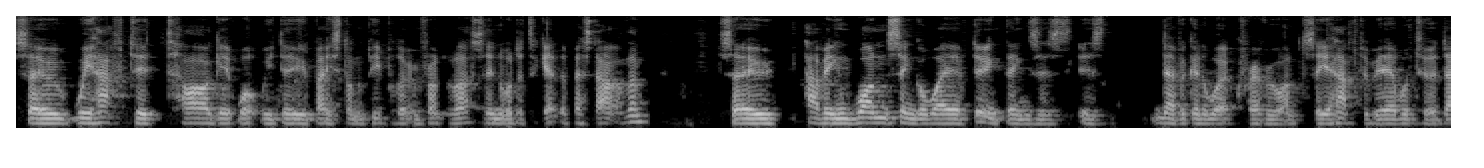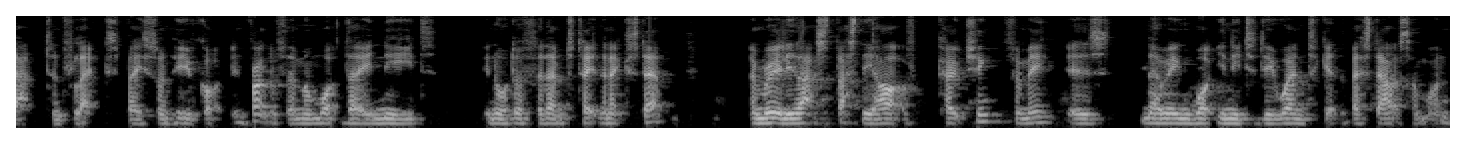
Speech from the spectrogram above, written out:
So we have to target what we do based on the people that are in front of us in order to get the best out of them. So having one single way of doing things is is never going to work for everyone. So you have to be able to adapt and flex based on who you've got in front of them and what they need in order for them to take the next step. And really that's that's the art of coaching for me is knowing what you need to do when to get the best out of someone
